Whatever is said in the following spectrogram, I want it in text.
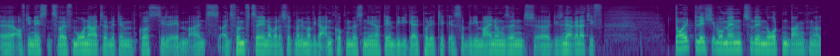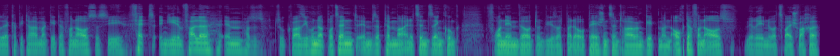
äh, auf die nächsten zwölf Monate mit dem Kursziel eben 1,15, aber das wird man immer wieder angucken müssen, je nachdem, wie die Geldpolitik ist und wie die Meinungen sind. Äh, die sind ja relativ deutlich im Moment zu den Notenbanken. Also der Kapitalmarkt geht davon aus, dass die FED in jedem Falle im, also zu quasi 100 Prozent im September eine Zinssenkung vornehmen wird. Und wie gesagt, bei der Europäischen Zentralbank geht man auch davon aus. Wir reden über zwei schwache.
